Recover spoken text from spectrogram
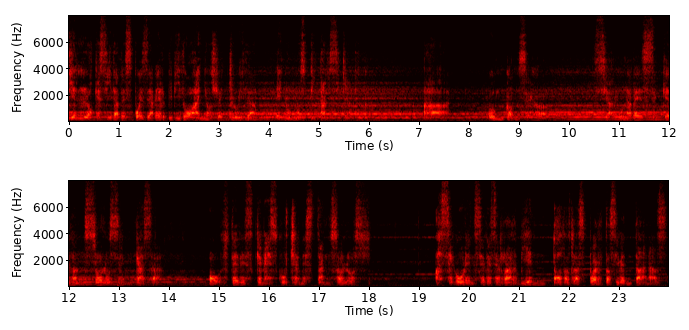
y enloquecida después de haber vivido años recluida en un hospital psiquiátrico. Ah, un consejo. Si alguna vez se quedan solos en casa, o ustedes que me escuchan están solos, asegúrense de cerrar bien todas las puertas y ventanas,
